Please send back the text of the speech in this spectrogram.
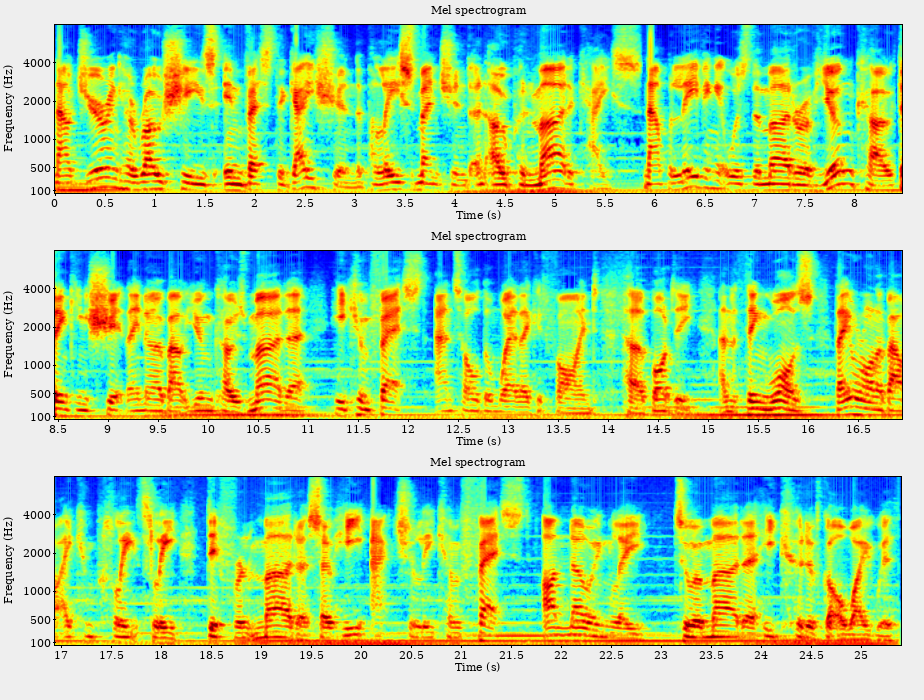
Now during Hiroshi's investigation, the police mentioned an open murder case. Now believing it was the murder of Yunko, thinking shit they know about Yunko's murder, he confessed and told them where they could find her body. And the thing was, they were on about a completely different murder. So he actually confessed unknowingly to a murder he could have got away with.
